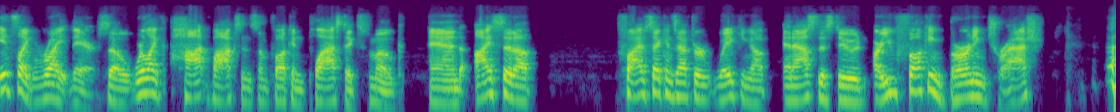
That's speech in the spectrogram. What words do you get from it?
it's like right there. So we're like hot boxing some fucking plastic smoke. And I sit up five seconds after waking up and ask this dude, Are you fucking burning trash?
